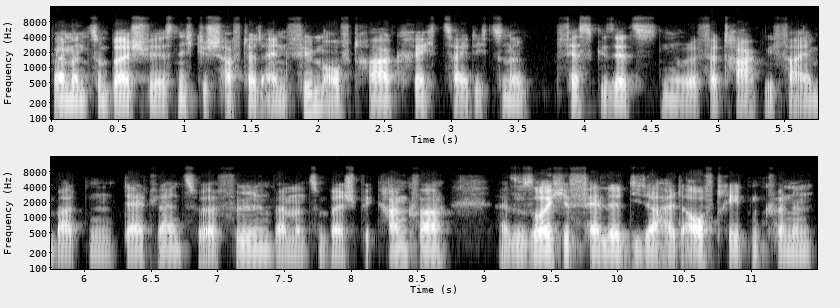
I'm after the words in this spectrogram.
weil man zum Beispiel es nicht geschafft hat, einen Filmauftrag rechtzeitig zu 'ner festgesetzten oder vertraglich vereinbarten Deadline zu erfüllen, weil man zum Beispiel krank war. Also, solche Fälle, die da halt auftreten können,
